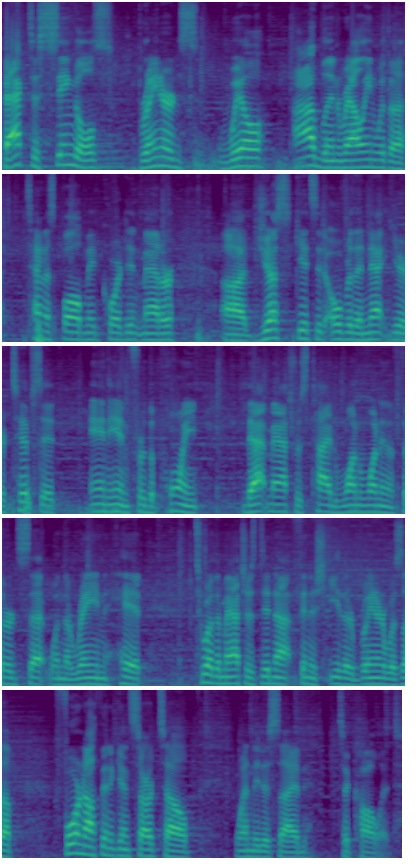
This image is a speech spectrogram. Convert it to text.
Back to singles. Brainerd's Will Odlin rallying with a tennis ball midcourt, didn't matter. Uh, just gets it over the net here, tips it and in for the point. That match was tied 1 1 in the third set when the rain hit. Two other matches did not finish either. Brainerd was up 4 0 against Sartell when they decided to call it.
